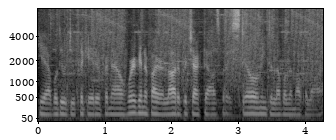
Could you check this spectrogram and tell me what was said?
Yeah, we'll do a duplicator for now. We're gonna fire a lot of projectiles, but I still need to level them up a lot.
